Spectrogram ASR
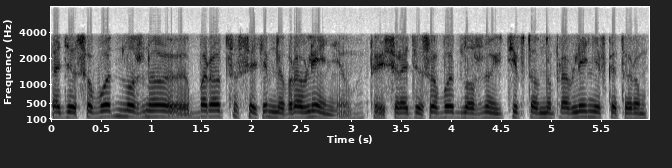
Радио Свобода должно бороться с этим направлением. То есть Радио Свобода должно идти в том направлении, в котором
